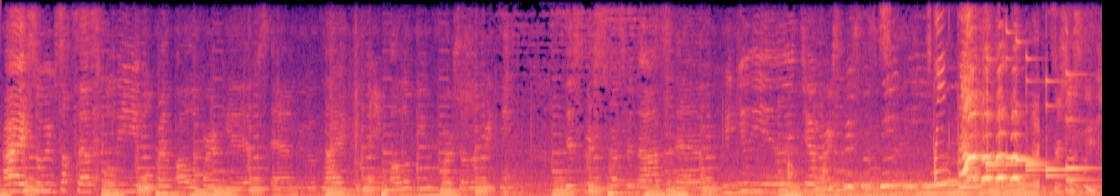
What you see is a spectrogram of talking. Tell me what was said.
Hi, so we've successfully opened all of our gifts Christmas, baby. Christmas wish.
